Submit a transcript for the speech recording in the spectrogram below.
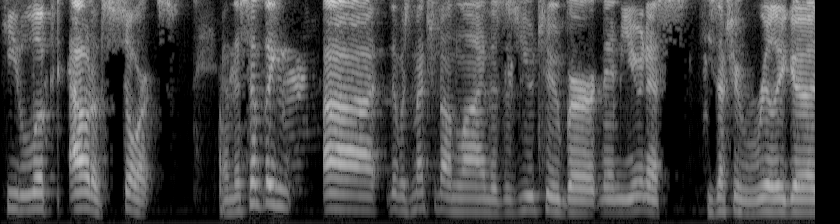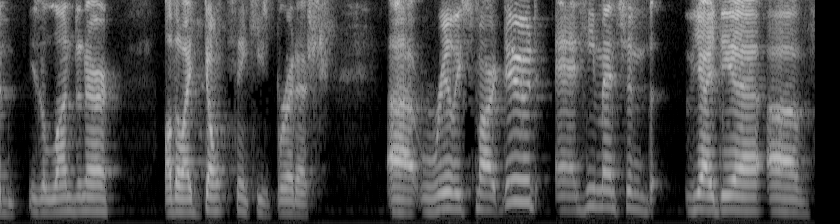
He looked out of sorts. And there's something uh, that was mentioned online. There's this YouTuber named Eunice. He's actually really good. He's a Londoner, although I don't think he's British. Uh, really smart dude, and he mentioned the idea of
